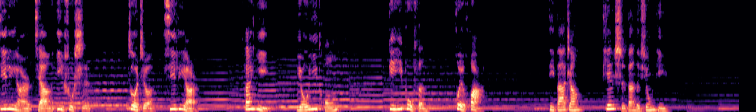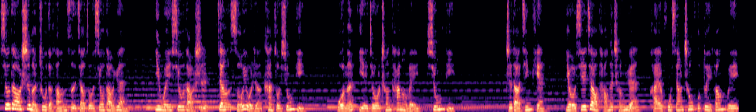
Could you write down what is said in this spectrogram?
希利尔讲艺术史，作者希利尔，翻译尤一彤。第一部分，绘画。第八章，天使般的兄弟。修道士们住的房子叫做修道院，因为修道士将所有人看作兄弟，我们也就称他们为兄弟。直到今天。有些教堂的成员还互相称呼对方为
